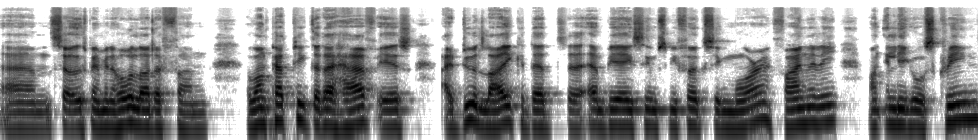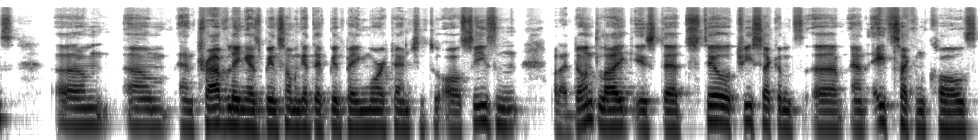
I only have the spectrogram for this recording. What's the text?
Um, so it's been a whole lot of fun. One pet peeve that I have is I do like that uh, NBA seems to be focusing more, finally, on illegal screens. Um, um, and traveling has been something that they've been paying more attention to all season. What I don't like is that still three second uh, and eight second calls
